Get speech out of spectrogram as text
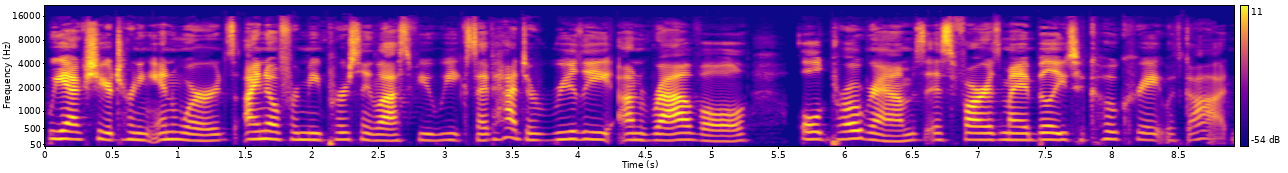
we actually are turning inwards. I know for me personally, last few weeks, I've had to really unravel old programs as far as my ability to co-create with God.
